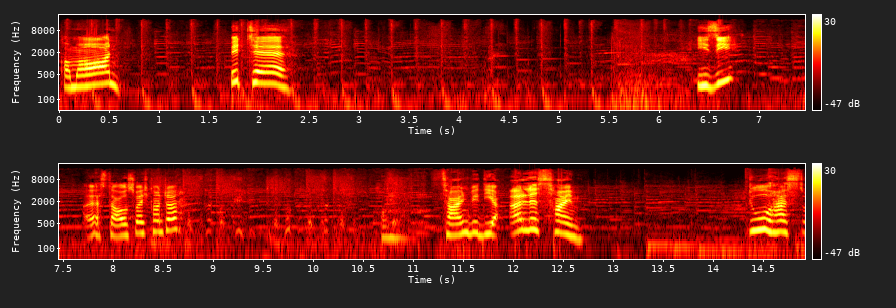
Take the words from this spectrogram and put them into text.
Come on. Bitte. Easy. Erster Ausweichkonter. Komm, zahlen wir dir alles heim. Du hast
